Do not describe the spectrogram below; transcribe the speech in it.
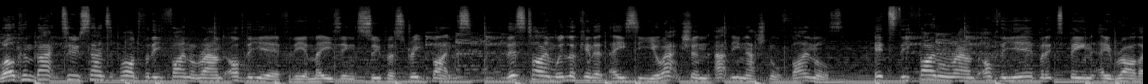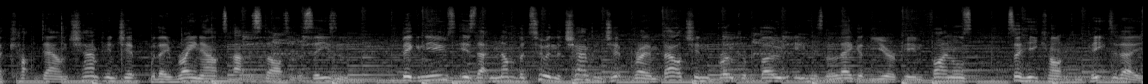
Welcome back to Santa Pod for the final round of the year for the amazing Super Street Bikes. This time we're looking at ACU action at the National Finals. It's the final round of the year, but it's been a rather cut down championship with a rain out at the start of the season. Big news is that number two in the championship, Graham Balchin, broke a bone in his leg at the European finals, so he can't compete today.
